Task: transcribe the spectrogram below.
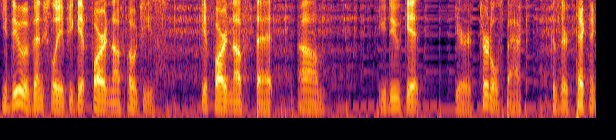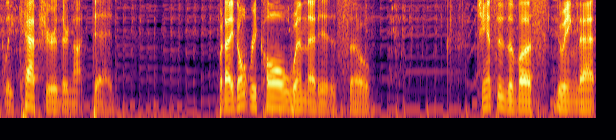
You do eventually, if you get far enough, oh geez, get far enough that um, you do get your turtles back, because they're technically captured, they're not dead. But I don't recall when that is, so chances of us doing that,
